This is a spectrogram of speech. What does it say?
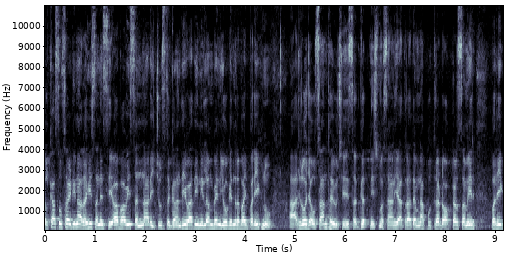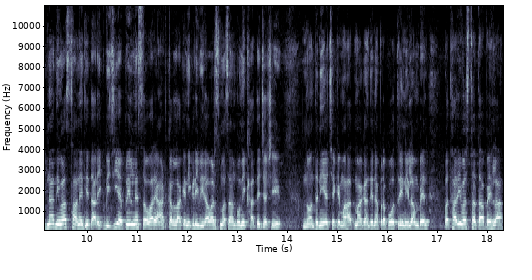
અલકા સોસાયટીના રહીશ અને સેવાભાવી સન્નારી ચુસ્ત ગાંધીવાદી નીલમબેન યોગેન્દ્રભાઈ પરીખનું આજરોજ અવસાન થયું છે. સદગતની સ્મશાન યાત્રા તેમના પુત્ર ડોક્ટર સમીર પરીખના નિવાસ સ્થાનેથી તારીખ બીજી એપ્રિલને સવારે આઠ કલાકે નીકળી વીરાવળ સ્મશાન ભૂમિ ખાતે જશે. નોંધનીય છે કે મહાત્મા ગાંધીના પ્રપોત્રી નીલમબેન પથારીવશ થતાં પહેલાં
